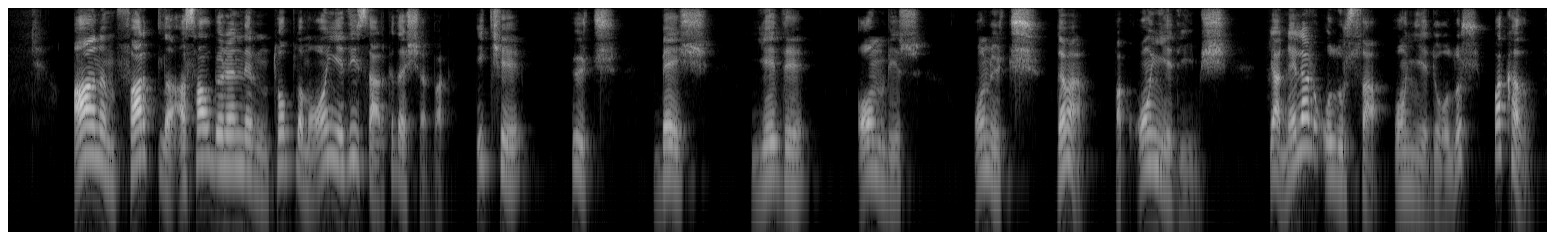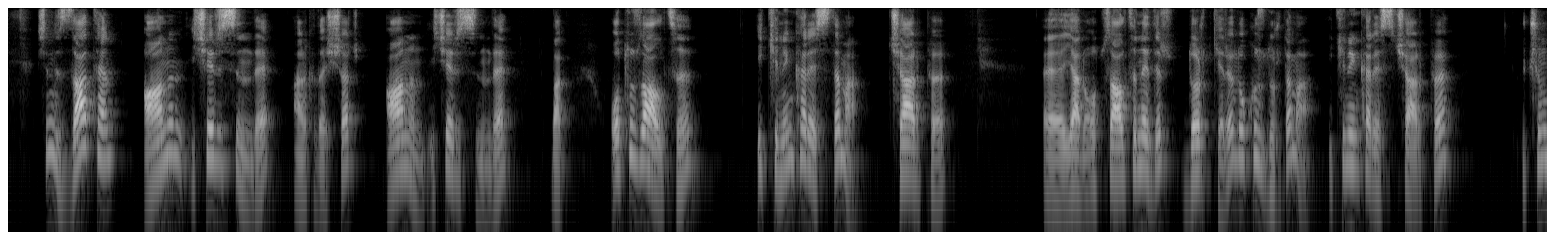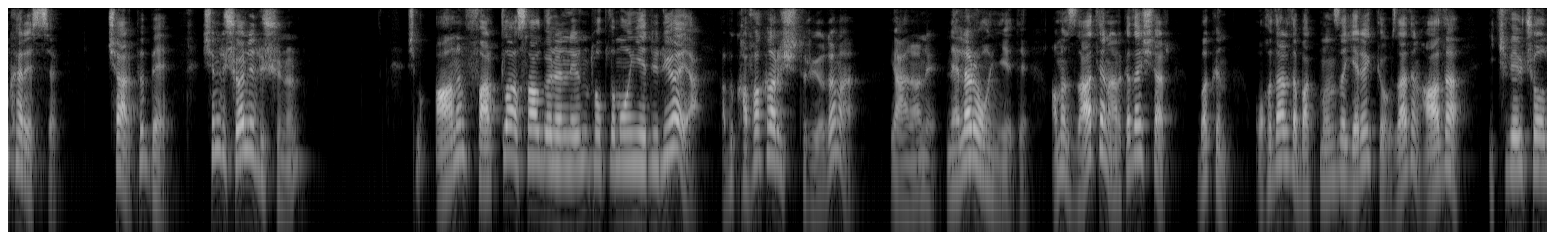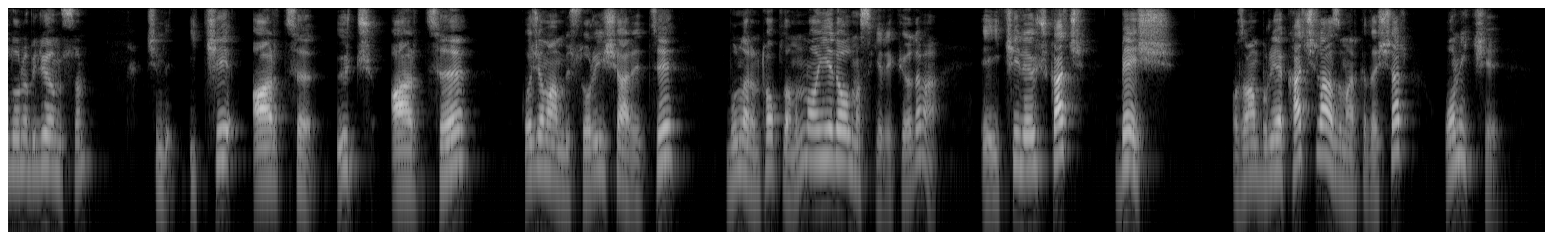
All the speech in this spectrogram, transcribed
A'nın farklı asal bölenlerinin toplamı 17 ise arkadaşlar bak 2, 3, 5, 7, 11, 13 değil mi? Bak 17'ymiş. Ya neler olursa 17 olur. Bakalım. Şimdi zaten A'nın içerisinde arkadaşlar A'nın içerisinde bak 36 2'nin karesi değil mi? Çarpı e, yani 36 nedir? 4 kere 9'dur değil mi? 2'nin karesi çarpı 3'ün karesi çarpı B. Şimdi şöyle düşünün. Şimdi A'nın farklı asal bölenlerinin toplamı 17 diyor ya. Abi kafa karıştırıyor değil mi? Yani hani neler 17? Ama zaten arkadaşlar bakın o kadar da bakmanıza gerek yok. Zaten A'da 2 ve 3 olduğunu biliyor musun? Şimdi 2 artı 3 artı kocaman bir soru işareti bunların toplamının 17 olması gerekiyor değil mi? E 2 ile 3 kaç? 5. O zaman buraya kaç lazım arkadaşlar? 12.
